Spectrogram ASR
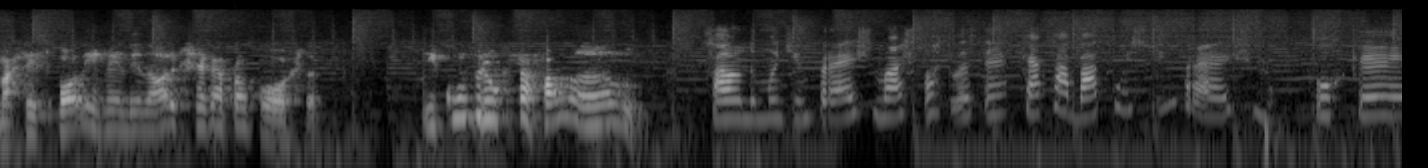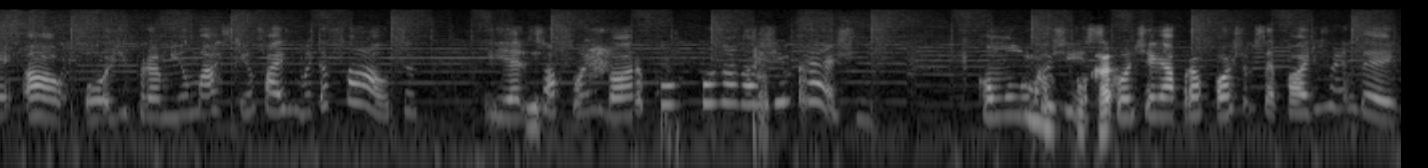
mas vocês podem vender na hora que chegar a proposta. E cumprir o que tá falando. Falando muito de empréstimo, acho que o Fortaleza tem que acabar com isso de empréstimo. Porque, ó, hoje pra mim o Marcinho faz muita falta. E ele só foi embora por, por negócio de empréstimo. Como o Lucas disse, quando chegar a proposta você pode vender.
